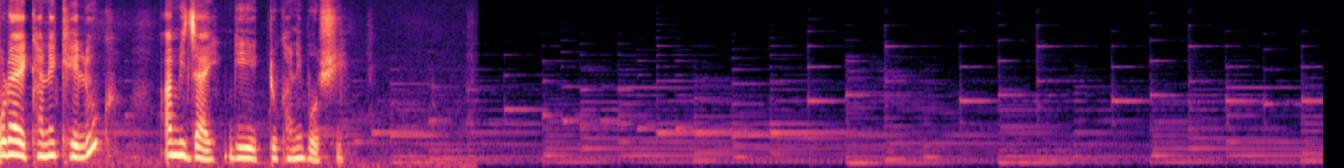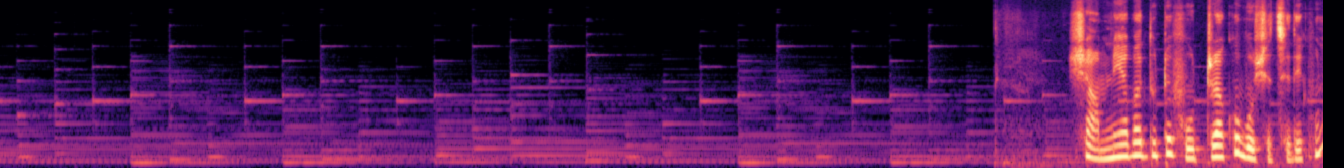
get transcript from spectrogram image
ওরা এখানে খেলুক, আমি যাই, গিয়ে একটুখানি বসি। সামনে আবার দুটো ফুড ট্রাকও বসেছে, দেখুন।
